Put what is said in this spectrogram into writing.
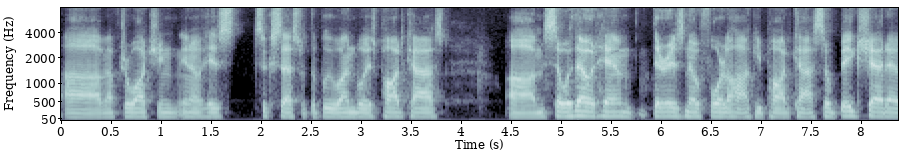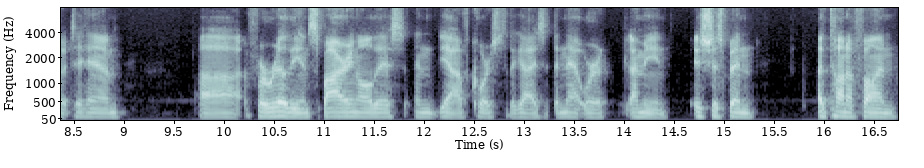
Um, after watching, you know, his success with the Blue Line Boys podcast. Um, so without him, there is no Florida hockey podcast. So big shout out to him uh, for really inspiring all this. And yeah, of course, to the guys at the network. I mean, it's just been a ton of fun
